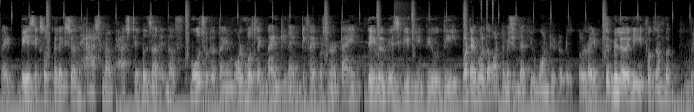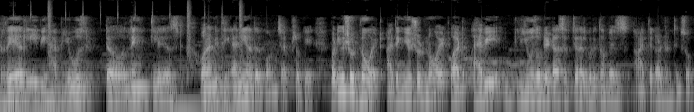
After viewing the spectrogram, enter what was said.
right? Basics of collection, hash map, hash tables are enough. Most of the time, almost like 90-95% of the time, they will basically give you the whatever the automation that you wanted to do. All right. Similarly, for example, rarely we have used uh, linked list or anything, any other concepts. Okay, but you should know it. I think you should know it. But heavy use of data structure algorithm is I, th- I don't think so.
